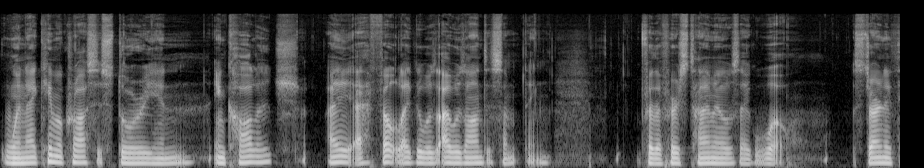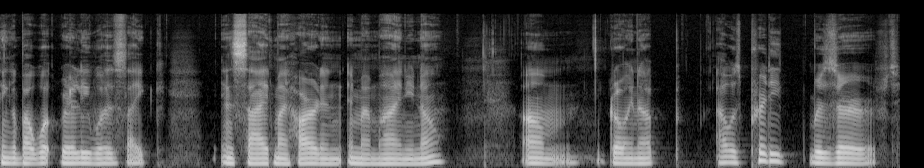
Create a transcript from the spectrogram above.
When I came across this story in in college, I, I felt like it was I was onto something. For the first time, I was like, "Whoa!" Starting to think about what really was like inside my heart and in my mind. You know, um, growing up, I was pretty reserved.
